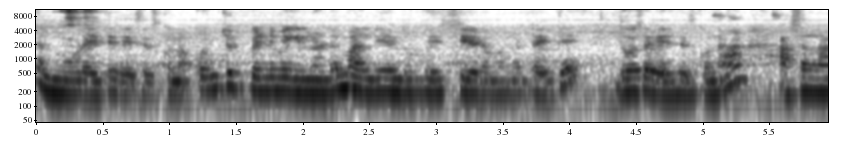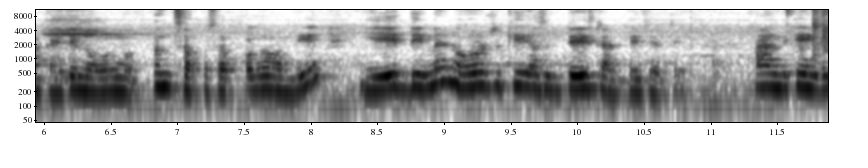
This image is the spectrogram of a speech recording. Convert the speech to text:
కానీ మూడు అయితే వేసేసుకున్నా. కొంచెం పిండి మిగిలిన ఉండే మళ్ళీ ఎందుకు వేస్ట్ చేయడం అన్నట్టు అయితే దోశ వేసేసుకున్నా. అసలు నాకైతే నోరు మొత్తం సప్ప సప్పగా ఉంది. ఏది తిన్నా నోరుకి అసలు టేస్ట్ అనిపించట్లేదు. అందుకే ఇంకా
